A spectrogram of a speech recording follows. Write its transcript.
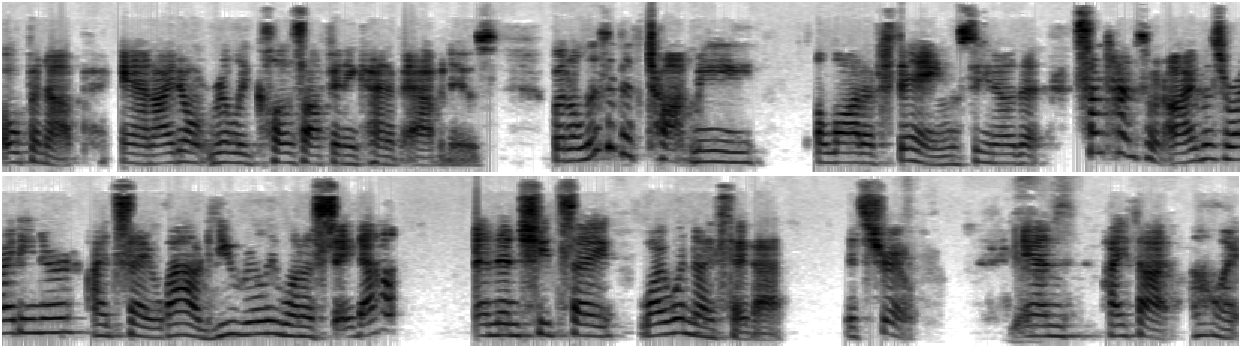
open up, and I don't really close off any kind of avenues. But Elizabeth taught me a lot of things, you know, that sometimes when I was writing her, I'd say, wow, do you really want to say that? And then she'd say, why wouldn't I say that? It's true. Yes. And I thought, oh, I,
